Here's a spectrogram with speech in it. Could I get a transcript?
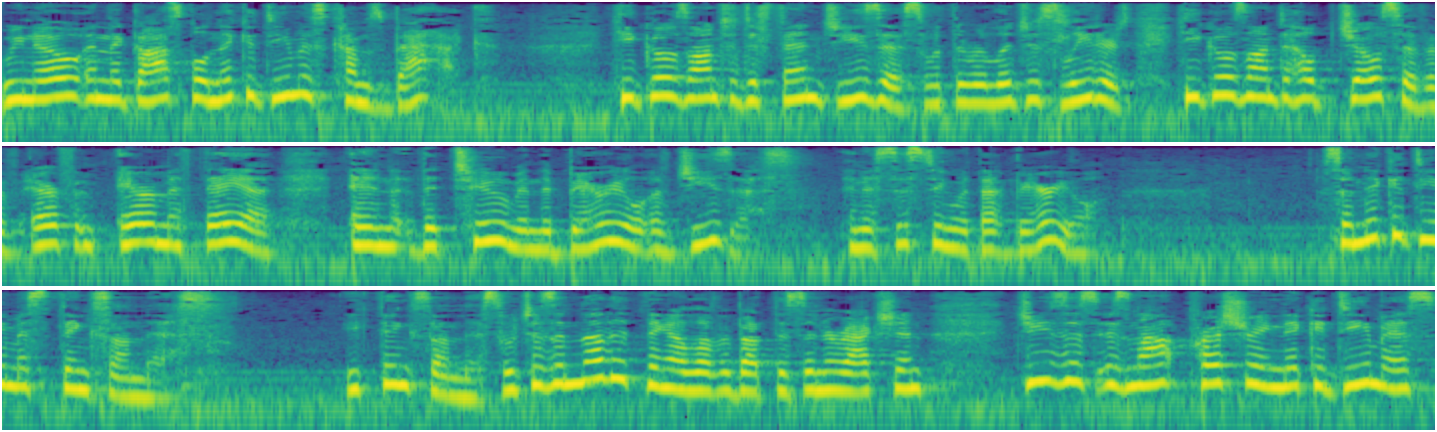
We know in the gospel, Nicodemus comes back. He goes on to defend Jesus with the religious leaders. He goes on to help Joseph of Arimathea in the tomb and the burial of Jesus and assisting with that burial. So Nicodemus thinks on this. He thinks on this, which is another thing I love about this interaction. Jesus is not pressuring Nicodemus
